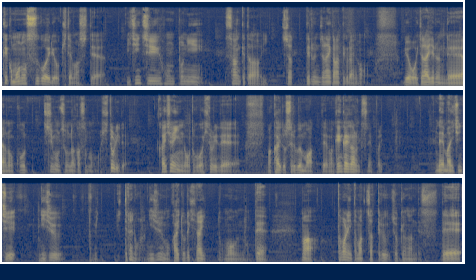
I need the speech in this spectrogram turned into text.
結構ものすごい量来てまして、1日本当に3桁いっちゃってるんじゃないかなってぐらいの量をいただいてるんで、あのこっちもちょなんかその1人で、会社員の男が1人で、まあ、回答してる分もあって、まあ、限界があるんですね、やっぱり。で、まあ1日20、多分いってないのかな？20も回答できてないと思うので、まあ、たまりに溜まっちゃってる状況なんです。で、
